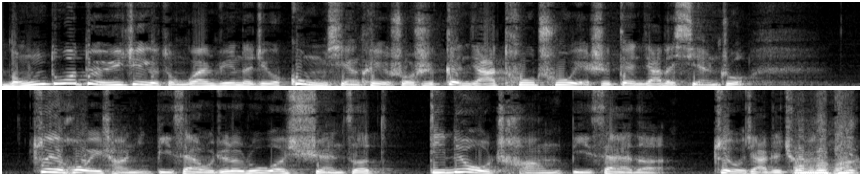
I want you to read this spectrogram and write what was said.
隆多对于这个总冠军的这个贡献可以说是更加突出，也是更加的显著。最后一场比赛，我觉得如果选择第六场比赛的最有价值球员的话，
